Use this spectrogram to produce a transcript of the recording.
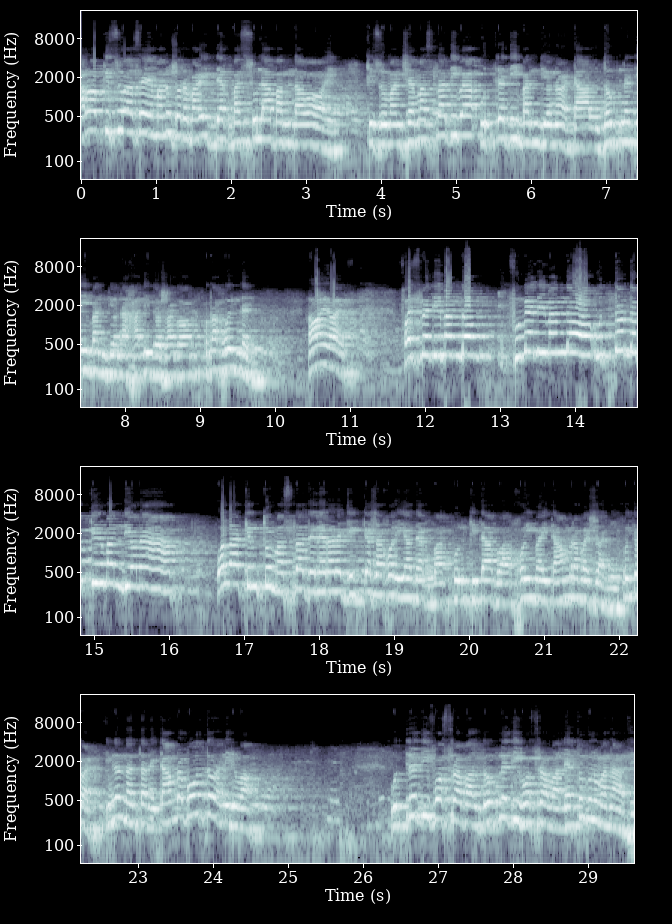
আরও কিছু আছে, মানুষের বাড়ির দেখবা চুলা বান্ধা হয়। কিছু মানুষে মাসলা দিবা উত্তরে দি, বান্ধিও না, ডাল দক্ষিণে দি, বান্ধিও না খালি দশাগর কথা হইন দেন হয় হয়। উত্তর দক্ষিণ বান্ধিও না। ওলা কিন্তু মাসলা দেনের আরে জিজ্ঞাসা করিয়া দেখবা কোন কিতাব হইবা, এটা আমরা বাস হইতে পারি। তুমি জানতা আমরা বহুত জানি রে বা উত্তরে দি ফসরা বাল, দক্ষিণে দি ফসরা বাল, এত কোনো মানা আছে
